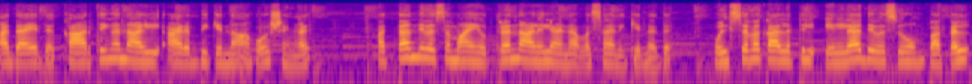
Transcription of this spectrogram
അതായത് കാർത്തിക നാളിൽ ആരംഭിക്കുന്ന ആഘോഷങ്ങൾ പത്താം ദിവസമായ ഉത്രനാളിലാണ് അവസാനിക്കുന്നത്. ഉത്സവകാലത്തിൽ എല്ലാ ദിവസവും പകൽ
